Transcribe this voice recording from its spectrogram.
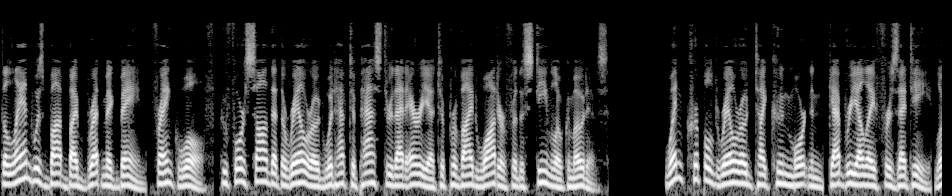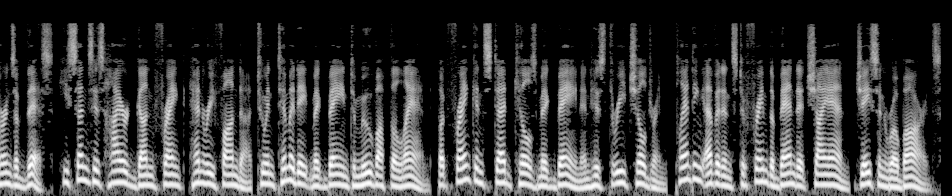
The land was bought by Brett McBain Frank Wolff, who foresaw that the railroad would have to pass through that area to provide water for the steam locomotives. When crippled railroad tycoon Morton Gabriele Ferzetti learns of this, he sends his hired gun Frank Henry Fonda to intimidate McBain to move off the land, but Frank instead kills McBain and his three children, planting evidence to frame the bandit Cheyenne Jason Robards.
